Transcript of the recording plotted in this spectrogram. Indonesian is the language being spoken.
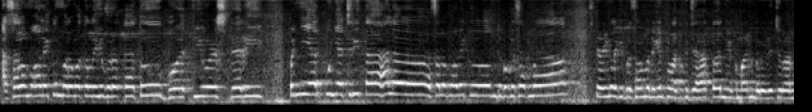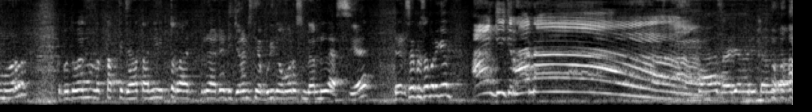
Assalamualaikum warahmatullahi wabarakatuh buat viewers dari penyiar punya cerita. Halo, assalamualaikum. Itu bagus Akmal. Sekarang ini lagi bersama dengan pelaku kejahatan yang kemarin baru ada curanmor. Kebetulan letak kejahatannya itu berada di Jalan Setiabudi nomor 19 ya. Dan saya bersama dengan Anggi Kerhana. Pak, saya jangan ditangkap.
